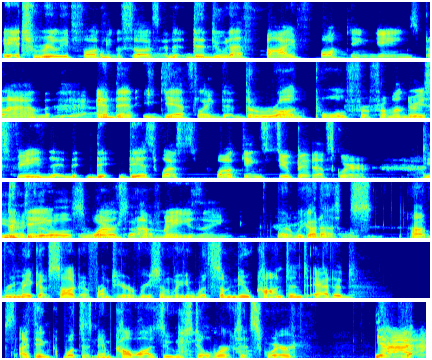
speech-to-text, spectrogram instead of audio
It's really fucking sucks. The, the dude had five fucking games planned, Yeah. and then he gets like the, the rug pulled for, from under his feet. Th- th- This was fucking stupid of Square. yeah, the game old was Squaresoft. amazing. but we got a remake of Saga Frontier recently with some new content added. I think what's his name Kawazu still works at Square. Yeah, I,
